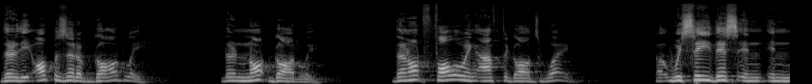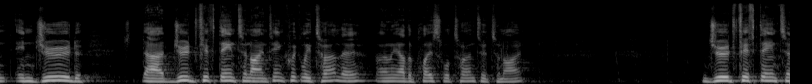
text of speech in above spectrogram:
they're the opposite of godly. They're not godly. They're not following after God's way. Uh, we see this in, in, in Jude, uh, Jude 15 to 19. Quickly turn there. Only other place we'll turn to tonight. Jude 15 to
